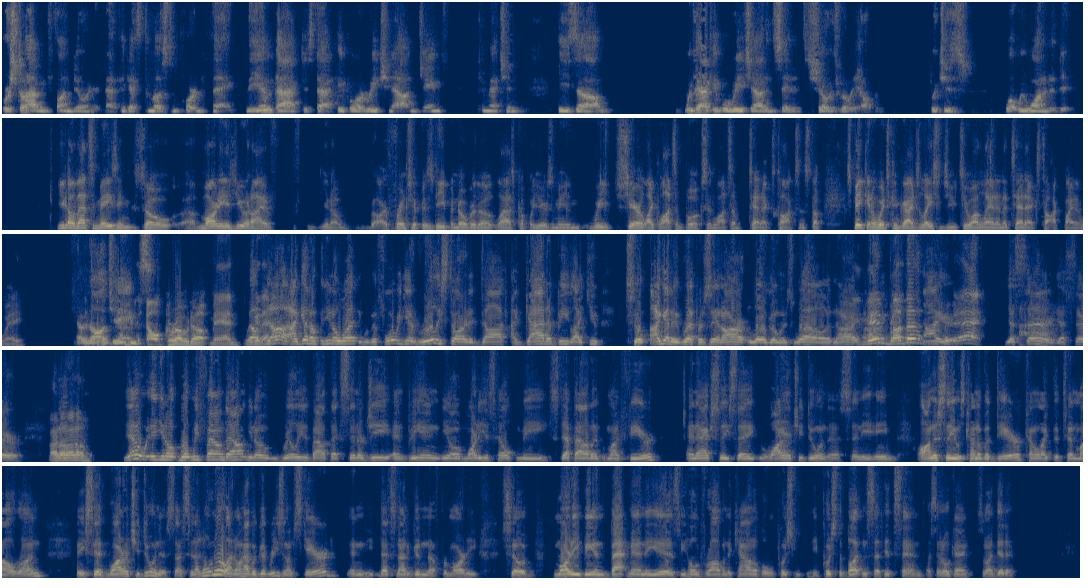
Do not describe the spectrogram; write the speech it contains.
we're still having fun doing it. And I think that's the most important thing. The impact is that people are reaching out, and James can mention he's. Um, we've had people reach out and say that the show is really helping, which is what we wanted to do. You know, that's amazing. So, uh, Marty, as you and I have, you know, our friendship has deepened over the last couple years. I mean, we share like lots of books and lots of TEDx talks and stuff. Speaking of which, congratulations you two on landing a TEDx talk, by the way. That was all James. All grown up, man. Look no, at that. No, I gotta, you know what? Before we get really started, Doc, I gotta be like you. So I gotta represent our logo as well. And our Amen, our, brother. Our Look at that. Yes, sir. Ah. Yes, sir. I know, I know yeah, you know what we found out, you know, really about that synergy and being, you know, Marty has helped me step out of my fear and actually say, why aren't you doing this? And he, he honestly, it was kind of a dare, kind of like the 10 mile run. And he said, why aren't you doing this? I said, I don't know. I don't have a good reason. I'm scared. And he, that's not good enough for Marty. So Marty being Batman he is, he holds Robin accountable. Push, he pushed the button, said, hit send. I said, okay. So I did it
